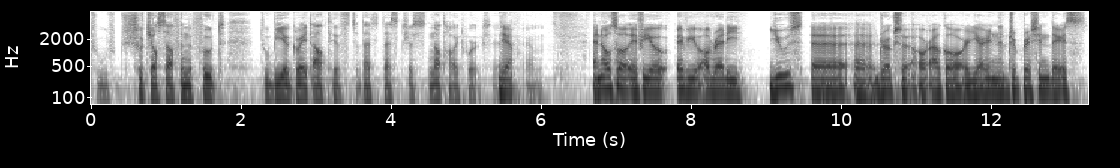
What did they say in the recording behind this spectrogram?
to shoot yourself in the foot to be a great artist. That's that's just not how it works. Yeah. Um, And also, if you if you already use uh, uh, drugs or alcohol, or you're in a depression, there is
